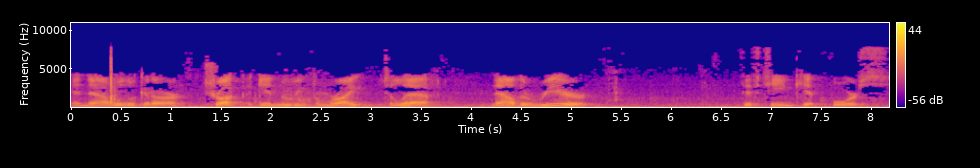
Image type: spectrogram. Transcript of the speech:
And now we'll look at our truck, again moving from right to left. Now the rear 15 kip force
